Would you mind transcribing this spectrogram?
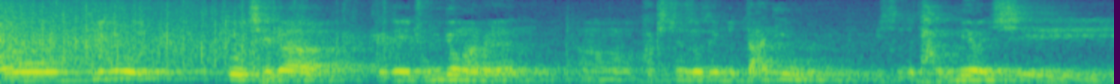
어, 그리고 또 제가 굉장히 존경하는 어, 박시준 선생님 따님이신 박미연 씨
